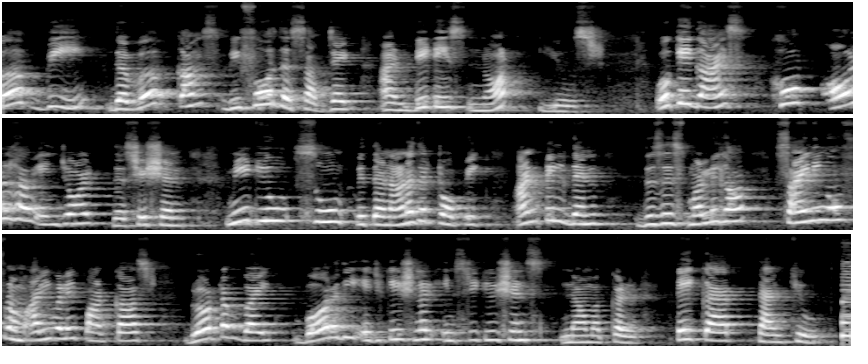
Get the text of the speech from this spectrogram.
verb be, the verb comes before the subject and did is not used. Okay, guys, hope all have enjoyed the session. Meet you soon with another topic. Until then, this is Mallika signing off from Arivalai podcast brought up by Bharati Educational Institutions, Namakkal. Take care. Thank you.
